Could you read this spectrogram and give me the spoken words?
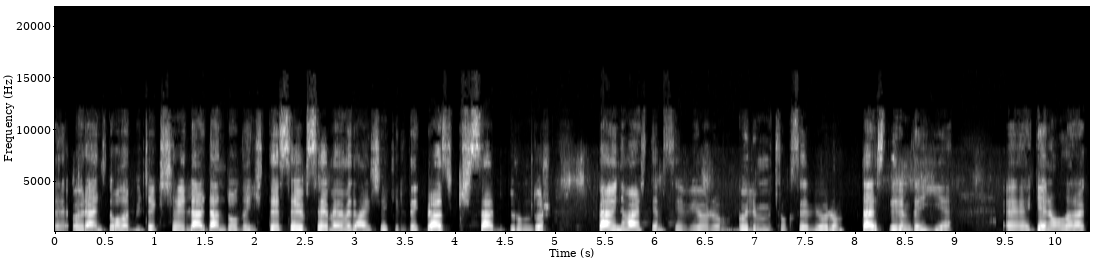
e, öğrencide olabilecek şeylerden dolayı işte sevip sevmeme de aynı şekilde biraz kişisel bir durumdur. Ben üniversitemi seviyorum. Bölümümü çok seviyorum. Derslerim de iyi. E, genel olarak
